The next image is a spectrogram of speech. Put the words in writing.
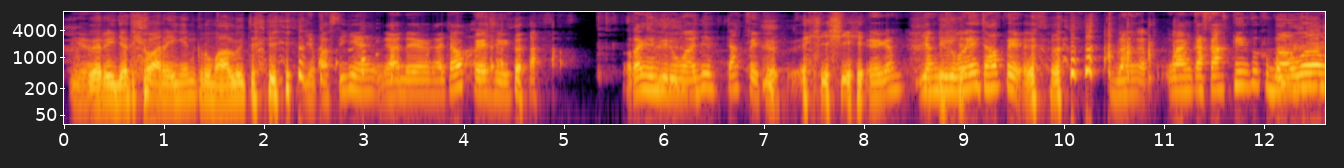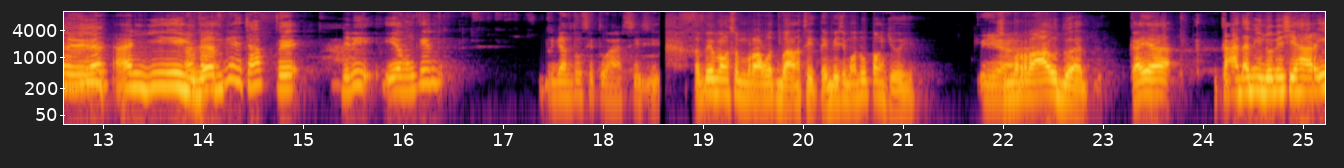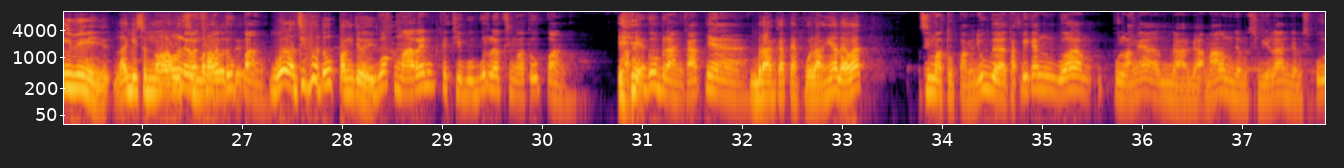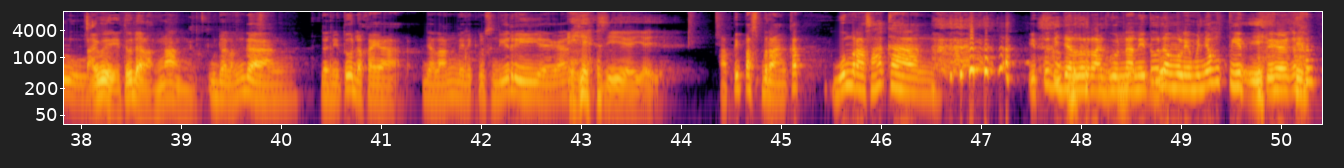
Iya. Dari Jatiwaringin ke rumah lu cuy. Ya pastinya nggak ada yang nggak capek sih. Orang yang di rumah aja capek. Ya kan? Yang di rumahnya capek. Berangkat langkah kaki tuh ke bawah ya kan. Anjing dan capek. Jadi ya mungkin tergantung situasi sih. Tapi emang semerawut banget sih TB Simatupang cuy. Iya. Semerawut banget. Kayak keadaan Indonesia hari ini lagi semerawut Oh, semerawut. Simatupang? Gue lewat Simatupang cuy. Gue kemarin ke Cibubur lewat Simatupang. Tapi Iya. gue berangkatnya Berangkatnya pulangnya lewat. Simatupang juga. Tapi kan gue pulangnya udah agak malam jam 9, jam 10. Tapi itu udah lengang. Udah lenggang. Dan itu udah kayak jalan milik lu sendiri ya kan. Iya sih iya iya. iya. Tapi pas berangkat gue merasakan. itu di jalur Ragunan itu udah mulai menyempit ya kan.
